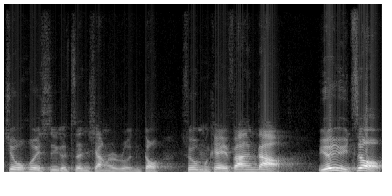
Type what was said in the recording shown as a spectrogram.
就会是一个正向的轮动。所以我们可以发现到元宇宙，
